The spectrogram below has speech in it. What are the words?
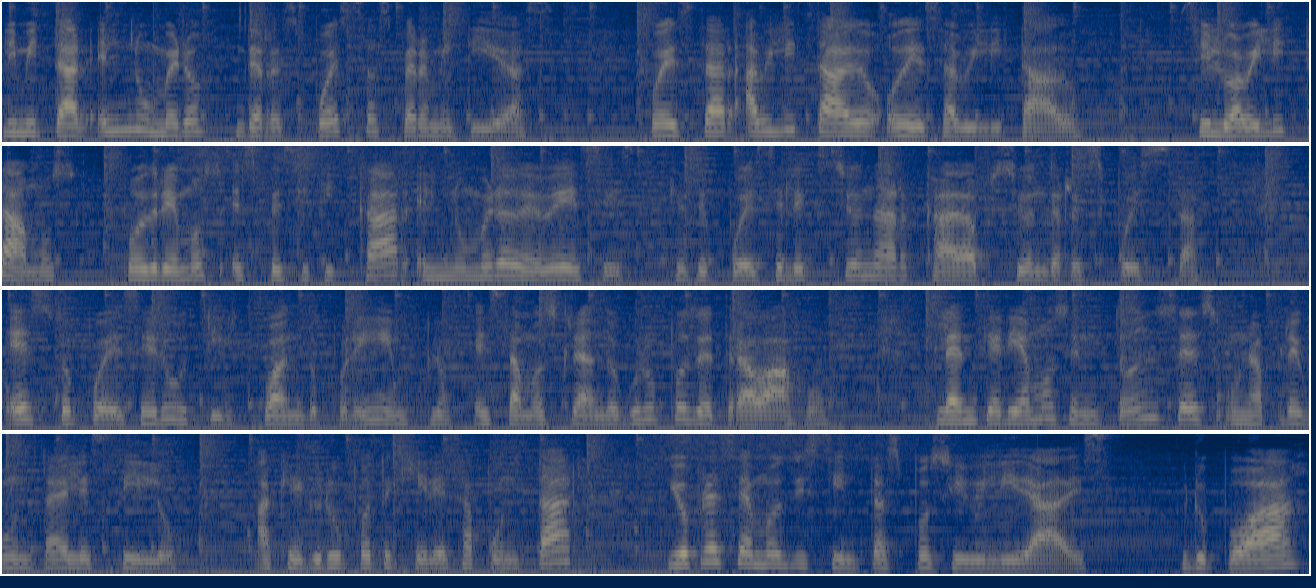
Limitar el número de respuestas permitidas. Puede estar habilitado o deshabilitado. Si lo habilitamos, podremos especificar el número de veces que se puede seleccionar cada opción de respuesta. Esto puede ser útil cuando, por ejemplo, estamos creando grupos de trabajo. Plantearíamos entonces una pregunta del estilo ¿A qué grupo te quieres apuntar? Y ofrecemos distintas posibilidades. Grupo A,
